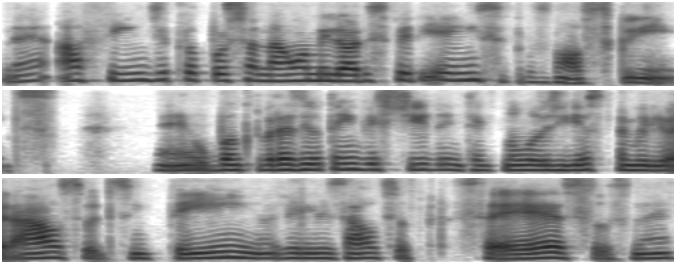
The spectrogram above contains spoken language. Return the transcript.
né, a fim de proporcionar uma melhor experiência para os nossos clientes. Né? O Banco do Brasil tem investido em tecnologias para melhorar o seu desempenho, agilizar os seus processos, né?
